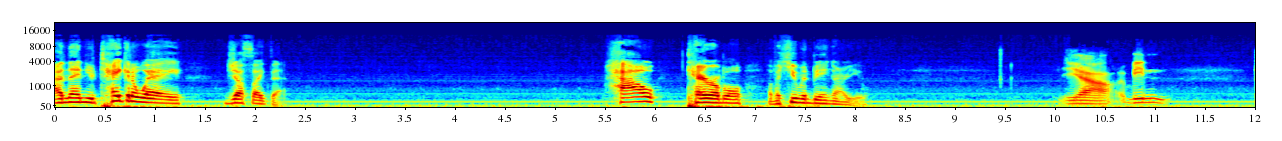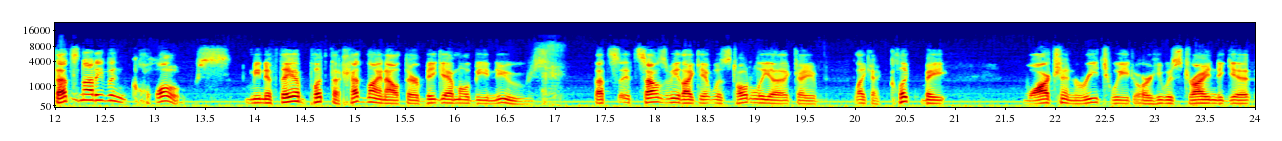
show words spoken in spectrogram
and then you take it away just like that. How terrible of a human being are you? Yeah, I mean, that's not even close. I mean, if they had put the headline out there, "Big MLB News," that's it. Sounds to me like it was totally like a like a clickbait watch and retweet, or he was trying to get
